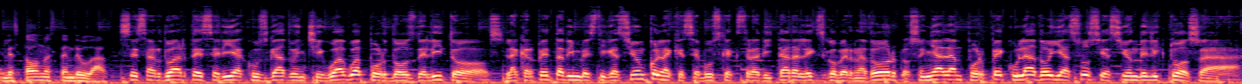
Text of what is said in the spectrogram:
El Estado no está endeudado. César Duarte sería juzgado en Chihuahua por dos delitos. La carpeta de investigación con la que se busca extraditar al exgobernador lo señalan por peculado y asociación delictuosa.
